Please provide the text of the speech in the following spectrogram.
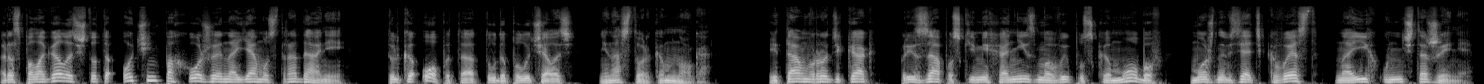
располагалось что-то очень похожее на яму страданий, только опыта оттуда получалось не настолько много. И там вроде как при запуске механизма выпуска мобов можно взять квест на их уничтожение.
